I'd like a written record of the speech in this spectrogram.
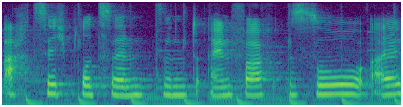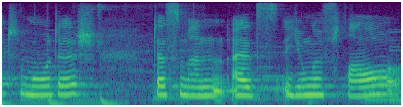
80 Prozent sind einfach so altmodisch, dass man als junge Frau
